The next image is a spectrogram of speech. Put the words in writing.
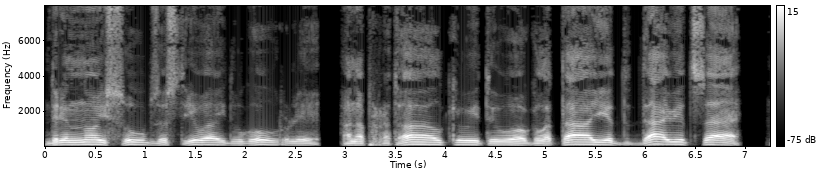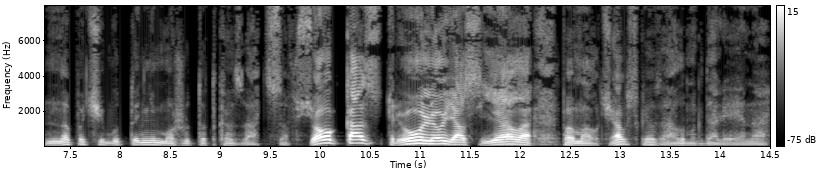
дрянной суп застревает в горле, она проталкивает его, глотает, давится, но почему-то не может отказаться. — Все кастрюлю я съела, — помолчав, сказала Магдалена.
